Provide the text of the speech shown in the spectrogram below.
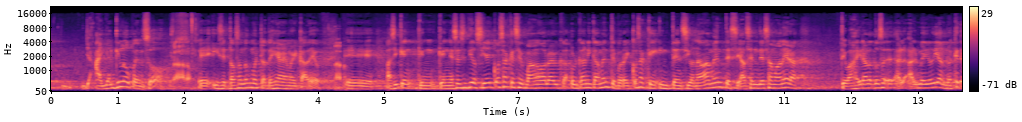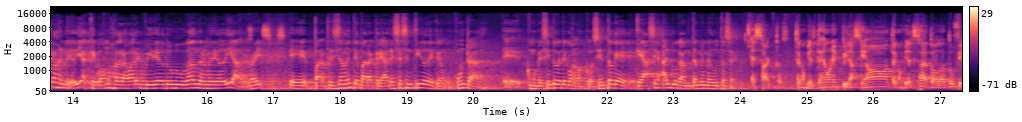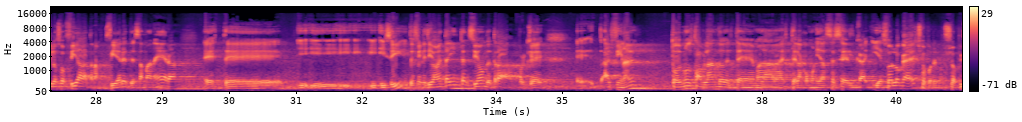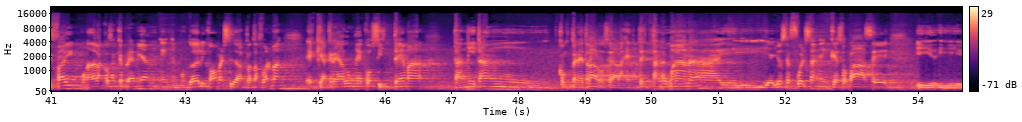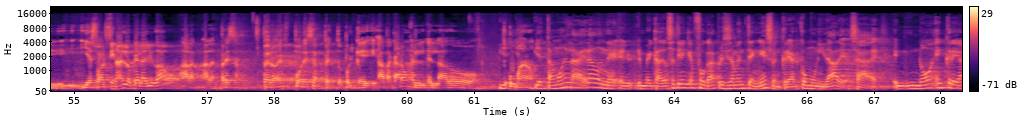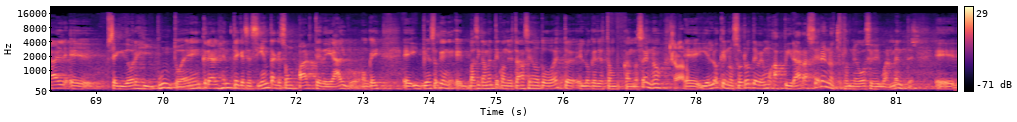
hay alguien lo pensó. Eh, y se está usando como estrategia de mercadeo. Eh, así que, que, en ese sentido sí hay cosas que se van a dar orgánicamente, pero hay cosas que intencionadamente se hacen de esa manera te vas a ir a las 12 al, mediodía, no es que te vas al mediodía, es que vamos a grabar el video tú jugando al mediodía, right? Eh, para, precisamente para crear ese sentido de que, contra, eh, como que siento que te conozco, siento que, que, haces algo que a mí también me gusta hacer. Exacto, te conviertes en una inspiración, te conviertes, a toda tu filosofía la transfieres de esa manera, este, y, y, sí, definitivamente hay intención detrás, porque eh, al final todo el mundo está hablando del tema, este, la comunidad se acerca y eso es lo que ha hecho. Por Shopify, una de las cosas que premian en el mundo del e-commerce y de las plataformas es que ha creado un ecosistema tan y tan compenetrado, o sea, la gente es tan humana y, ellos se esfuerzan en que eso pase y, y, eso al final lo que le ha ayudado a la, a la, empresa. Pero es por ese aspecto, porque atacaron el, el lado humano. Y, estamos en la era donde el, mercadeo se tiene que enfocar precisamente en eso, en crear comunidades, o sea, no en crear eh, seguidores y punto, es en crear gente que se sienta que son parte de algo, ¿ok? Eh, y pienso que eh, básicamente cuando están haciendo todo esto es lo que ellos están buscando hacer, ¿no? y es lo que nosotros debemos aspirar a hacer en nuestros negocios igualmente.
